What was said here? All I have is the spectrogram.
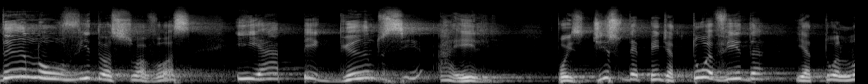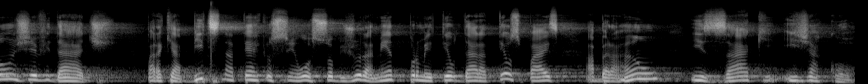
dando ouvido à sua voz e apegando-se a Ele, pois disso depende a tua vida e a tua longevidade, para que habites na terra que o Senhor, sob juramento, prometeu dar a teus pais, Abraão, Isaque e Jacó.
